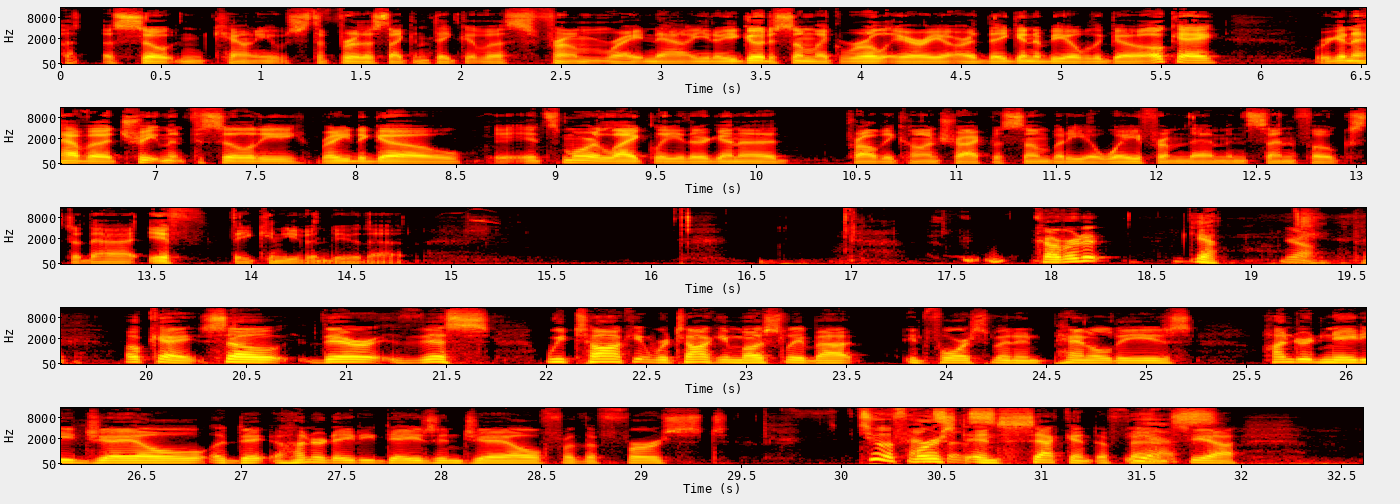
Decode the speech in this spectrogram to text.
a, Asotin County, which is the furthest I can think of us from right now. You know, you go to some like rural area, are they going to be able to go? Okay, we're going to have a treatment facility ready to go. It's more likely they're going to probably contract with somebody away from them and send folks to that if they can even do that. Covered it. Yeah, Yeah. Okay, so there this we talking we're talking mostly about enforcement and penalties. 180 jail, a day, 180 days in jail for the first Two offenses. first and second offense. Yes. Yeah,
